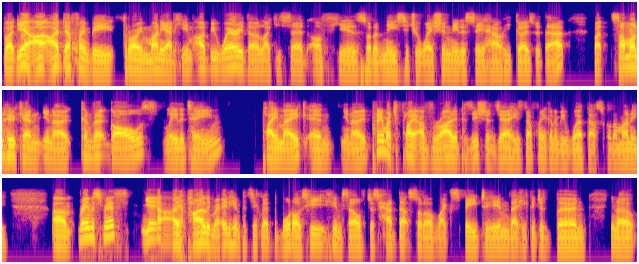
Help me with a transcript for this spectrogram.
but yeah, I, I'd definitely be throwing money at him. I'd be wary though, like you said, of his sort of knee situation. Need to see how he goes with that. But someone who can, you know, convert goals, lead a team, play make, and you know, pretty much play a variety of positions. Yeah, he's definitely going to be worth that sort of money. Um, Raymond Smith, yeah, I highly rate him, particularly at the Bulldogs. He himself just had that sort of like speed to him that he could just burn, you know,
